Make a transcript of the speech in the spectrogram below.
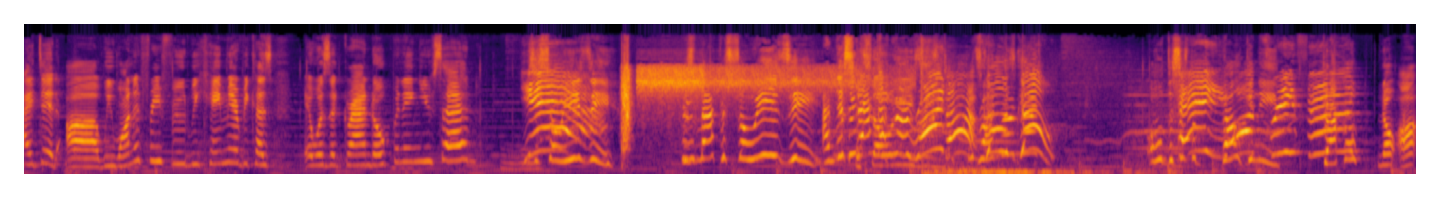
I did. Uh, we wanted free food. We came here because it was a grand opening. You said. This is so easy. This map is so easy. I'm just It's so easy. Run, let's go, let's go. Oh, this Hey, is the you want balcony. free food? Draco? No, uh,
